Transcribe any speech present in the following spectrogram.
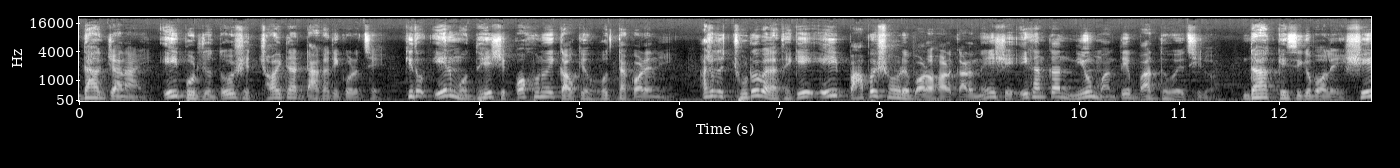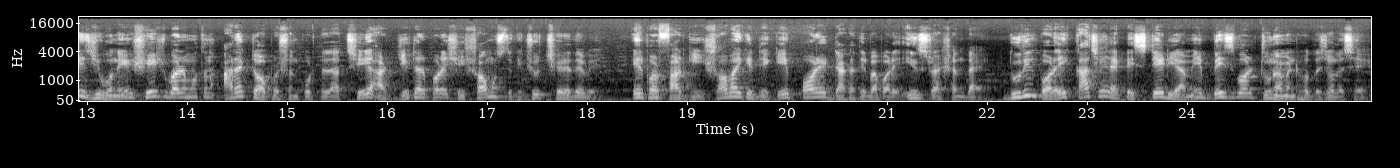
ডাক জানায়, এই পর্যন্ত সে ছয়টা ডাকাতি করেছে, কিন্তু এর মধ্যে সে কখনোই কাউকে হত্যা করেনি। আসলে ছোটবেলা থেকে এই পাপের শহরে বড় হওয়ার কারণে সে এখানকার নিয়ম মানতে বাধ্য হয়েছিল। ডাক কেসিকে বলে, সে জীবনে শেষবারের মতন আরেকটা অপারেশন করতে যাচ্ছে আর যেটার পরে সে সমস্ত কিছু ছেড়ে দেবে। এরপর ফার্গি সবাইকে ডেকে পরের ডাকাতির ব্যাপারে ইনস্ট্রাকশন দেয়। দুদিন পরে কাছের একটা স্টেডিয়ামে বেসবল টুর্নামেন্ট হতে চলেছে।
